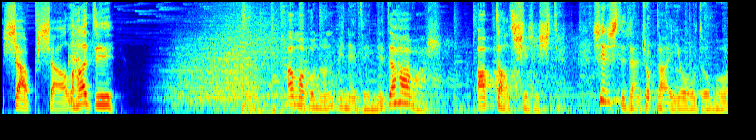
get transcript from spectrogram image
Şapşal hadi. Ama bunun bir nedeni daha var. Aptal Şirişti. Şirişti'den çok daha iyi olduğumu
